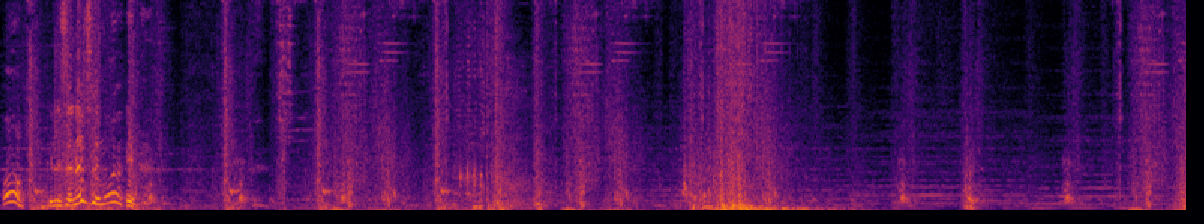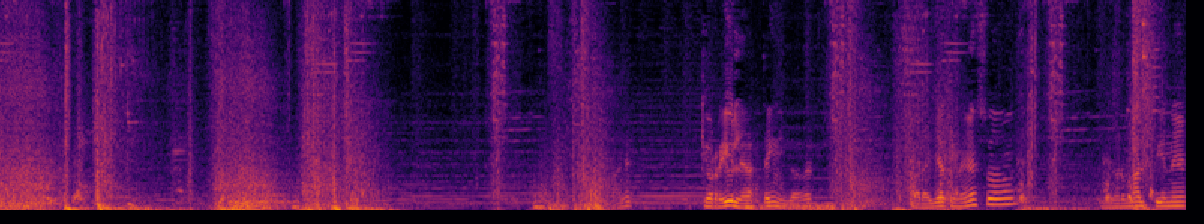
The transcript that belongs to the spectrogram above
¡Oh! ¡Que el escenario se mueve! Horrible las técnicas. Para allá tiene eso. Lo normal tiene...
